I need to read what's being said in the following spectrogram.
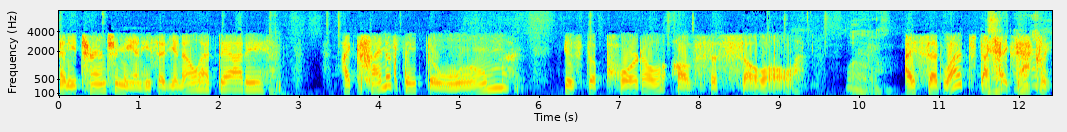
and he turned to me and he said, "You know what, Daddy? I kind of think the womb is the portal of the soul." Whoa. I said, "What?" I said, "Exactly."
